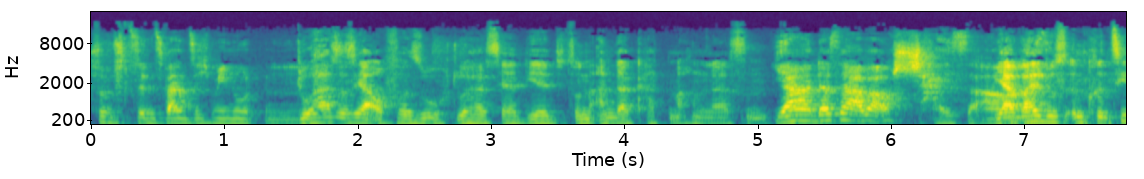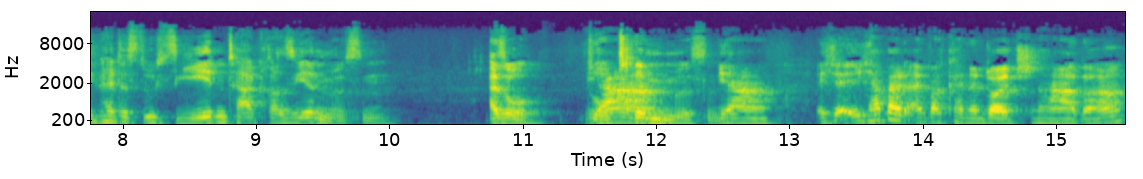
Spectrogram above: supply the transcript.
15, 20 Minuten. Du hast es ja auch versucht. Du hast ja dir so einen Undercut machen lassen. ja, das sah aber auch scheiße aus. Ja, weil du es im Prinzip hättest du es jeden Tag rasieren müssen. Also so ja, trimmen müssen. Ja, ich, ich habe halt einfach keine deutschen Haare.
